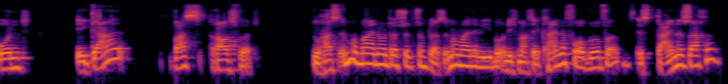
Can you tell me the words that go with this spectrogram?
Und egal, was draus wird. Du hast immer meine Unterstützung, du hast immer meine Liebe und ich mache dir keine Vorwürfe, ist deine Sache.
